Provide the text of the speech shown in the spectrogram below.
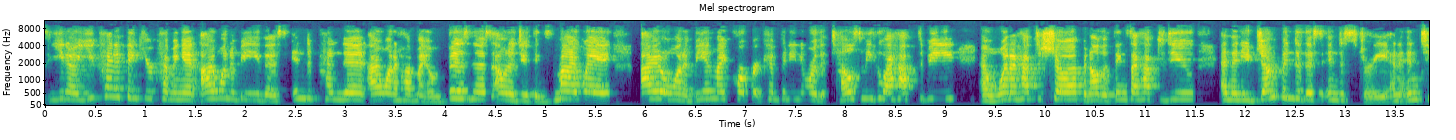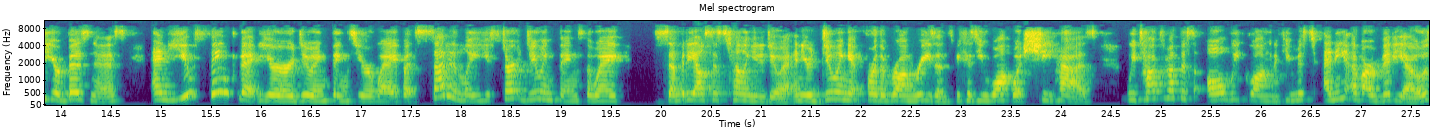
you know, you kind of think you're coming in, I want to be this independent. I want to have my own business. I want to do things my way. I don't want to be in my corporate company anymore that tells me who I have to be and when I have to show up and all the things I have to do. And then you jump into this industry and into your business and you think that you're doing things your way, but suddenly you start doing things the way somebody else is telling you to do it and you're doing it for the wrong reasons because you want what she has. We talked about this all week long. And if you missed any of our videos,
